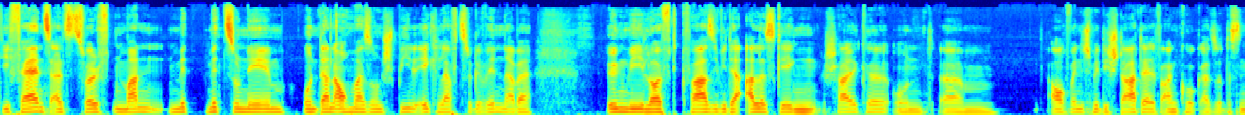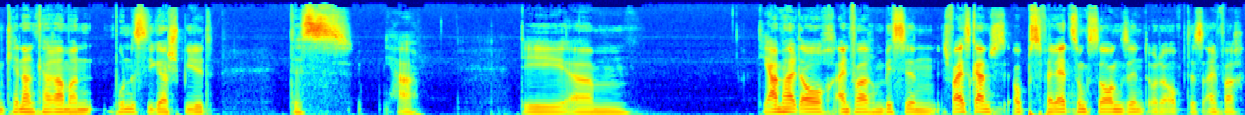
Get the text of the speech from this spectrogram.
die Fans als zwölften Mann mit, mitzunehmen und dann auch mal so ein Spiel ekelhaft zu gewinnen. Aber irgendwie läuft quasi wieder alles gegen Schalke und ähm, auch wenn ich mir die Startelf angucke, also dass ein Kenan Karaman Bundesliga spielt, das, ja, die, ähm, die haben halt auch einfach ein bisschen, ich weiß gar nicht, ob es Verletzungssorgen sind oder ob das einfach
